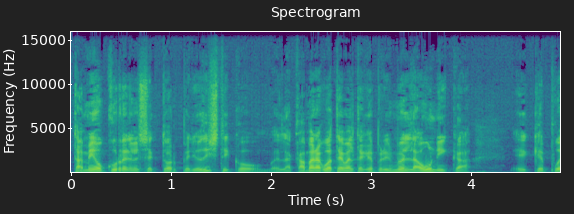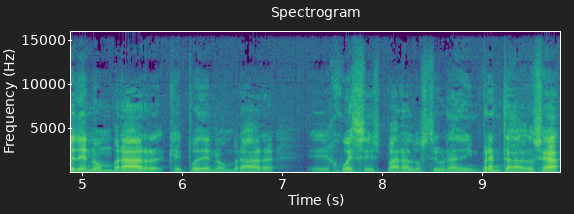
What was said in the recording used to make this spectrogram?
También ocurre en el sector periodístico. La Cámara Guatemalteca de Periodismo es la única eh, que puede nombrar que puede nombrar eh, jueces para los tribunales de imprenta. O sea,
